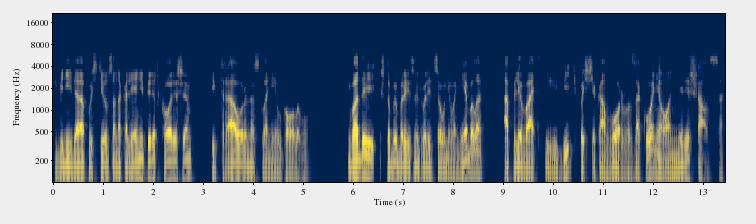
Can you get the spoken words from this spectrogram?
Гнида опустился на колени перед корешем и траурно склонил голову. Воды, чтобы брызнуть в лицо, у него не было, а плевать или бить по щекам вор в законе он не решался.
